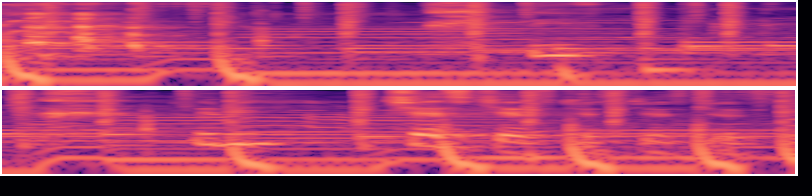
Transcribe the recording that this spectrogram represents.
Please, baby, cheers, cheers, cheers, cheers, cheers,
